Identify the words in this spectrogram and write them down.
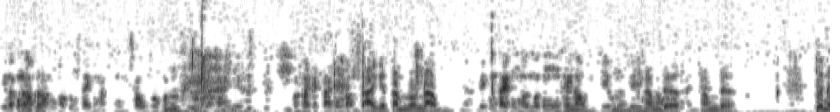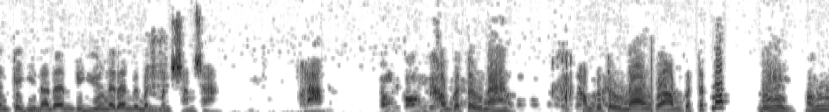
Nhưng mà con động tâm hoặc con thấy cái mặt con xấu con mặt thiếu nó hay vậy con thấy cái tại con động. Tại cái tâm con động. Vì con thấy con mừng mà con muốn thấy lâu xíu ừ. không được không được. Cho nên cái gì nó đến cái duyên nó đến với mình mình sẵn sàng. Làm. Thì không có từ nan. không có từ nan và không có trách móc đi vui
